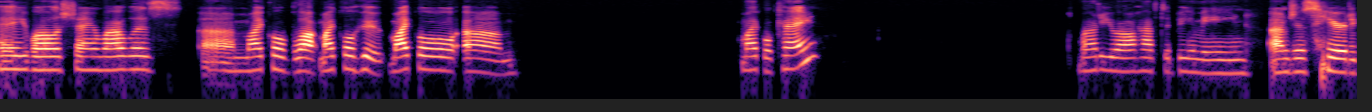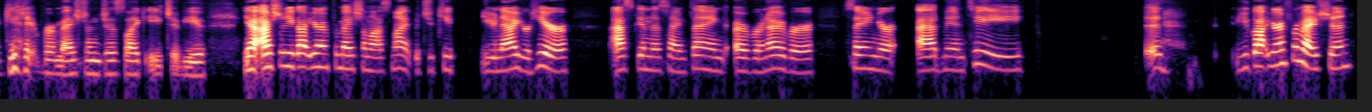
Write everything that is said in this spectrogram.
Hey, Wallace Shane, why was um Michael Block? Michael who? Michael um Michael Kane? Why do you all have to be mean? I'm just here to get information just like each of you. Yeah, actually you got your information last night, but you keep you now you're here asking the same thing over and over, saying you're admin T. Uh, You got your information.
